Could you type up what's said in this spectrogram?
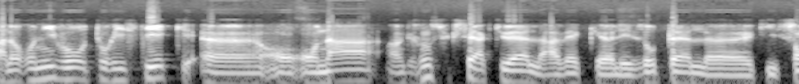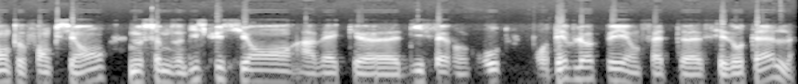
Alors au niveau touristique, euh, on, on, a un grand succès actuel avec les hôtels qui sont aux fonctions. Nous sommes en discussion avec différents groupes pour développer en fait ces hôtels.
